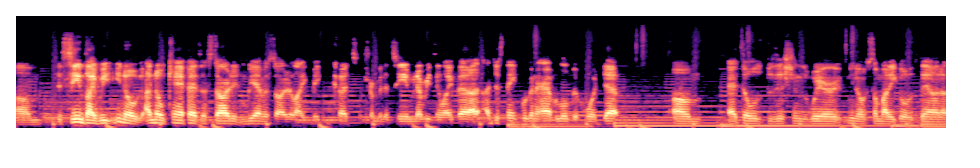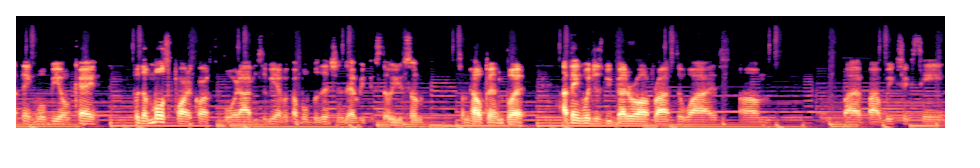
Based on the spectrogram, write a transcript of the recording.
um, it seems like we, you know, I know camp hasn't started and we haven't started like making cuts and trimming the team and everything like that. I, I just think we're going to have a little bit more depth. Um, at those positions where you know somebody goes down, I think we'll be okay for the most part across the board. Obviously, we have a couple positions that we can still use some some help in, but I think we'll just be better off roster wise um, by by week 16.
